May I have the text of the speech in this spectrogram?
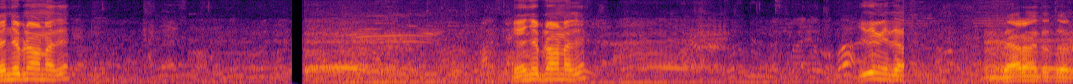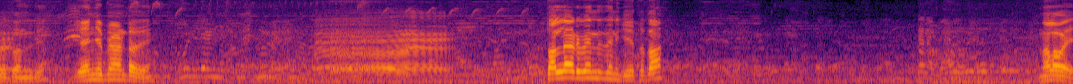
ఏం చెప్పినా ఉన్నది ఏం చెప్పినా ఉన్నది ఇది మీదే. బేరం అయితే జరుగుతుంది ఇది. ఏం చెప్పినా ఉంటుంది తల్లి అడిపోయింది దీనికి తాత. నలభై.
